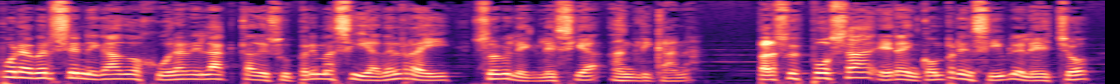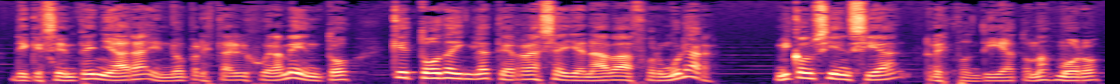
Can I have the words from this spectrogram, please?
por haberse negado a jurar el acta de supremacía del rey sobre la iglesia anglicana. Para su esposa era incomprensible el hecho de que se empeñara en no prestar el juramento que toda Inglaterra se allanaba a formular. Mi conciencia, respondía Tomás Moro,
